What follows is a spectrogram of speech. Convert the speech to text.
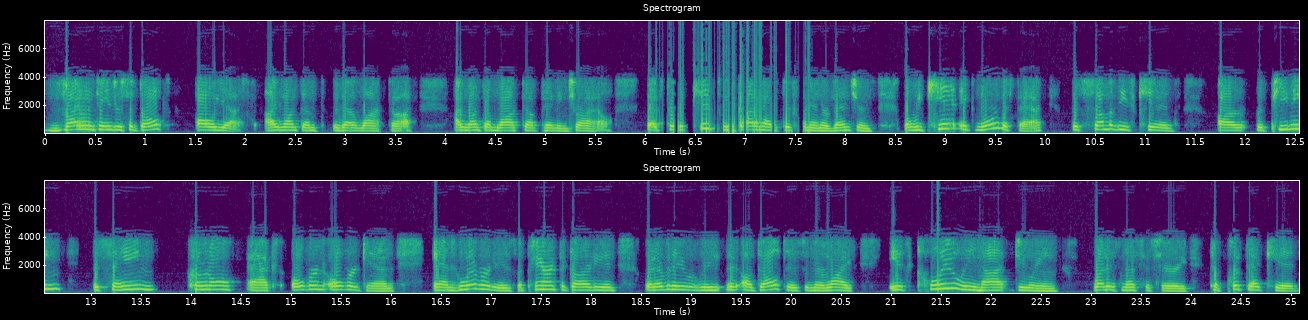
Violent, dangerous adults, oh, yes, I want them they're locked up. I want them locked up pending trial. But for the kids, we've got to have different interventions. But we can't ignore the fact that some of these kids are repeating the same criminal acts over and over again. And whoever it is, the parent, the guardian, whatever the adult is in their life, is clearly not doing what is necessary to put that kid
